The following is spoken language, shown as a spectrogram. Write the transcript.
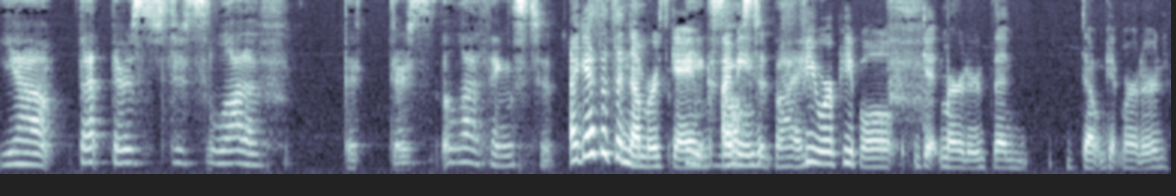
Yeah, that there's there's a lot of there's a lot of things to. I guess it's a numbers game. I mean, by. fewer people get murdered than don't get murdered.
